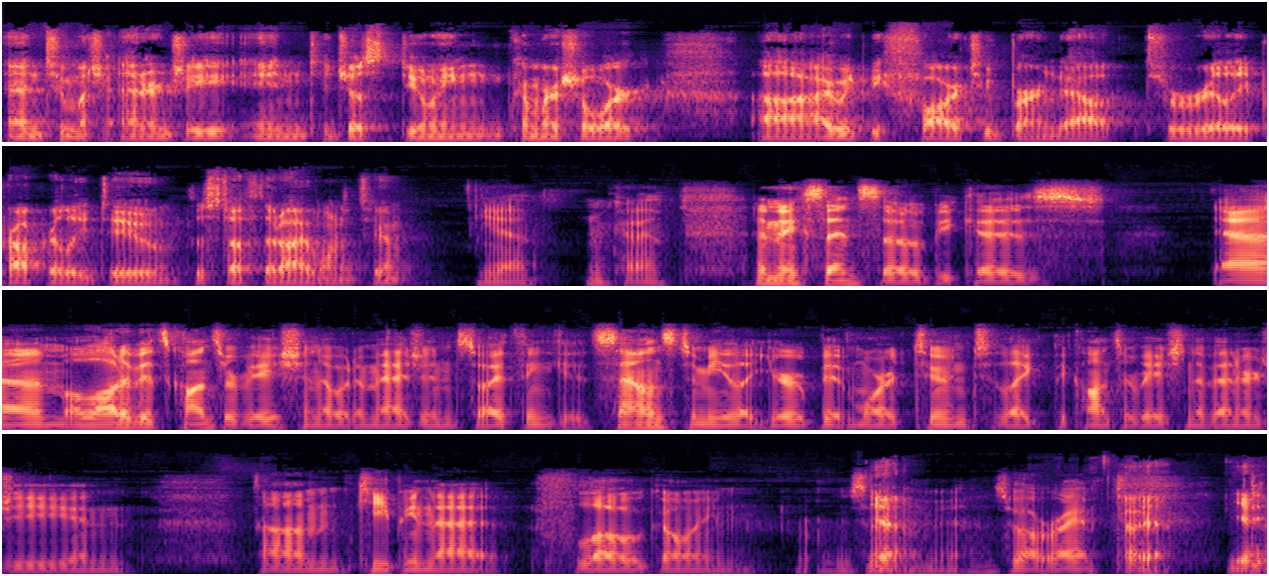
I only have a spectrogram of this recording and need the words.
and too much energy into just doing commercial work, uh, I would be far too burned out to really properly do the stuff that I wanted to. Yeah. Okay. It makes sense though because um, a lot of it's conservation, I would imagine. So I think it sounds to me like you're a bit more attuned to like the conservation of energy and um, keeping that flow going. So, yeah. yeah, that's about right. Oh yeah, yeah.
